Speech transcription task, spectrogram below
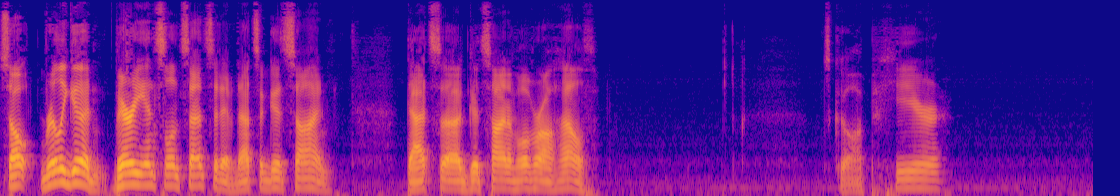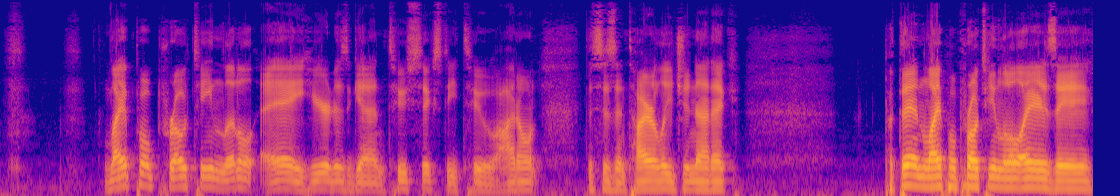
So, really good. Very insulin sensitive. That's a good sign. That's a good sign of overall health. Let's go up here. Lipoprotein little a. Here it is again, 262. I don't, this is entirely genetic. But then lipoprotein little a is a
